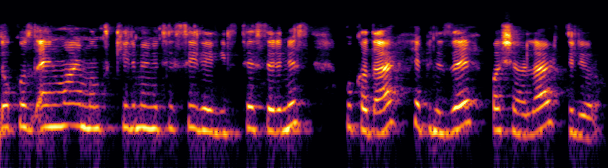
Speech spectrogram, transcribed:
9 Environment kelime ünitesi ile ilgili testlerimiz bu kadar. Hepinize başarılar diliyorum.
